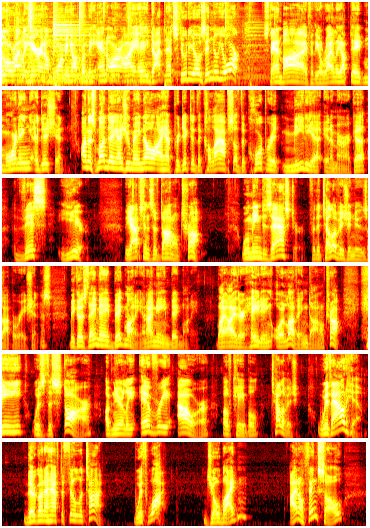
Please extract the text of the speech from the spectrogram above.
Bill O'Reilly here, and I'm warming up from the NRIA.net studios in New York. Stand by for the O'Reilly Update Morning Edition. On this Monday, as you may know, I have predicted the collapse of the corporate media in America this year. The absence of Donald Trump will mean disaster for the television news operations because they made big money, and I mean big money, by either hating or loving Donald Trump. He was the star of nearly every hour of cable television. Without him, they're going to have to fill the time. With what? Joe Biden? I don't think so.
